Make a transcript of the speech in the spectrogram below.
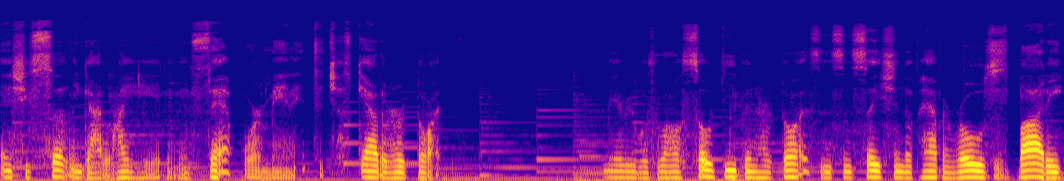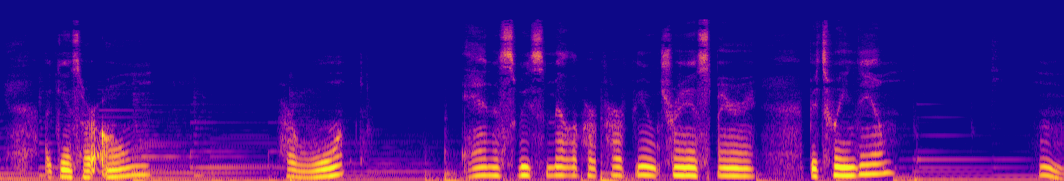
and she suddenly got lightheaded and sat for a minute to just gather her thoughts. Mary was lost so deep in her thoughts and sensation of having Rose's body against her own, her warmth, and the sweet smell of her perfume transparent between them. Hmm.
